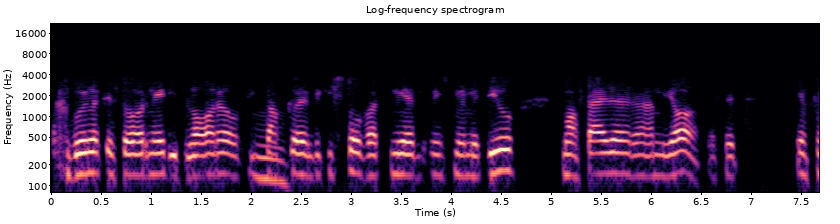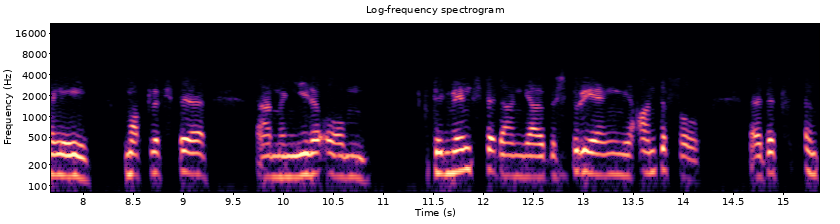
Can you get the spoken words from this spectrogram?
gewoonlik is daar net die blare of die mm. takke en bietjie stof wat meer mens meer met deel. Maar verder um ja, is dit een van die maklikste uh, maniere om ten minste dan jou besproeiing mee aan te vul. Uh, dit in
